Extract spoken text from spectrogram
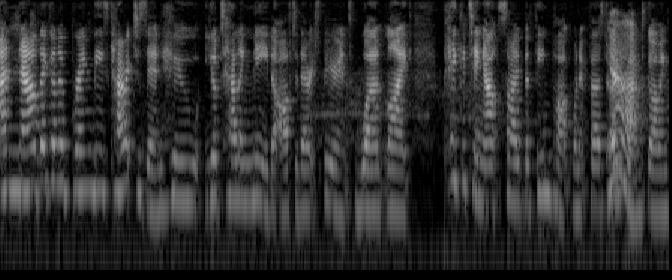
And now they're gonna bring these characters in who you're telling me that after their experience weren't like picketing outside the theme park when it first Yeah. opened, going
